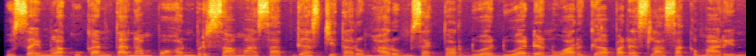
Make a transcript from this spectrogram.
Usai melakukan tanam pohon bersama Satgas Citarum Harum Sektor 22 dan warga pada Selasa kemarin,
